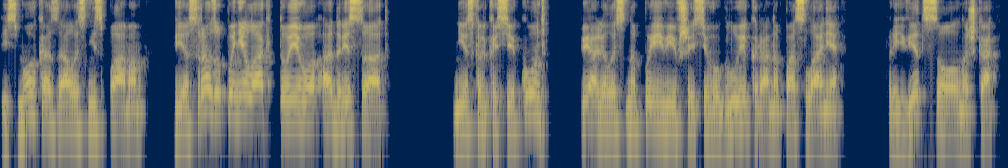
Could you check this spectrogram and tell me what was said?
Письмо оказалось не спамом. Я сразу поняла, кто его адресат. Несколько секунд пялилась на появившееся в углу экрана послание. «Привет, солнышко!»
